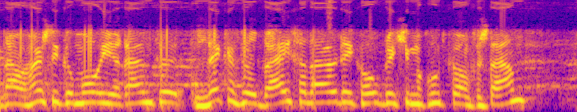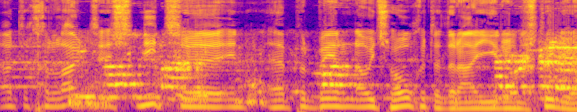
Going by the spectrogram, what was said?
nou, hartstikke mooie ruimte. Lekker veel bijgeluiden. Ik hoop dat je me goed kan verstaan. Het geluid is niet... in, proberen nou iets hoger te draaien hier in de studio.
